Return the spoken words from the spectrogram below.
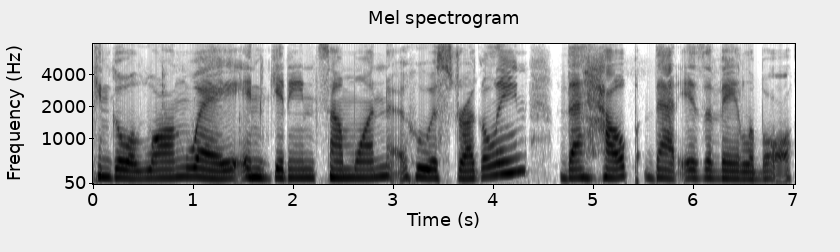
can go a long way in getting someone who is struggling the help that is available.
